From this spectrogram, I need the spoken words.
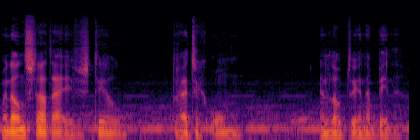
Maar dan staat hij even stil, draait zich om en loopt weer naar binnen.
